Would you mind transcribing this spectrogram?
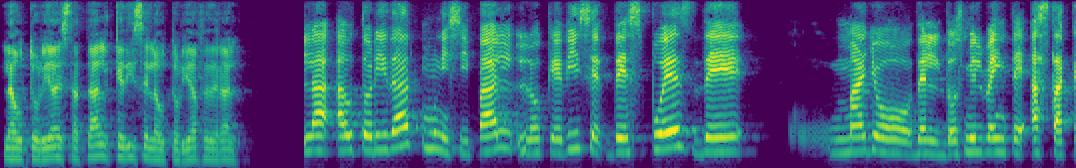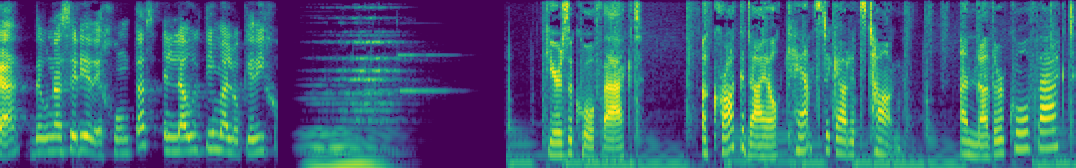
la autoridad estatal? ¿Qué dice la autoridad federal? La autoridad municipal lo que dice después de mayo del 2020 hasta acá de una serie de juntas. En la última lo que dijo. Here's a cool fact. A crocodile can't stick out its tongue. Another cool fact,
